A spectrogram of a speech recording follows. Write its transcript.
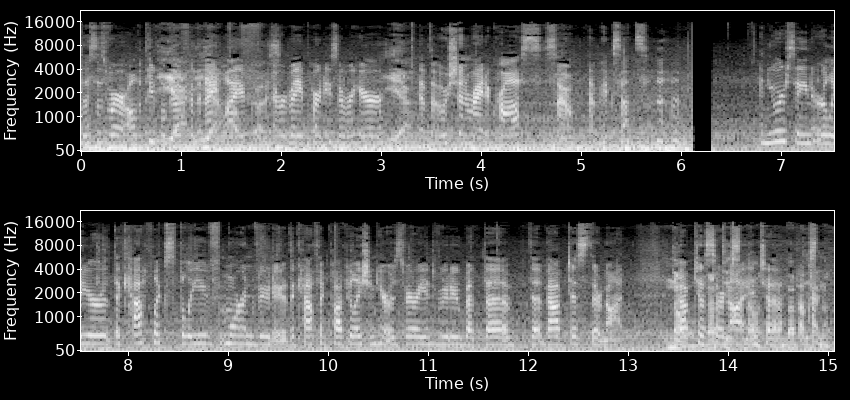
This is where all the people Yeah, go for the yeah, nightlife. Everybody parties over here. Yeah. They have the ocean right across, so that makes sense. And you were saying earlier the Catholics believe more in voodoo. The Catholic population here is very into voodoo, but the, the Baptists, they're not. No, Baptists are not, into. Baptist okay. not.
